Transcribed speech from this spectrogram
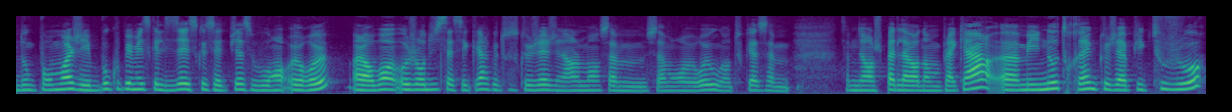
Donc pour moi, j'ai beaucoup aimé ce qu'elle disait. Est-ce que cette pièce vous rend heureux? Alors bon, aujourd'hui, ça c'est clair que tout ce que j'ai, généralement, ça me, rend heureux ou en tout cas, ça me, me dérange pas de l'avoir dans mon placard. Euh, mais une autre règle que j'applique toujours,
